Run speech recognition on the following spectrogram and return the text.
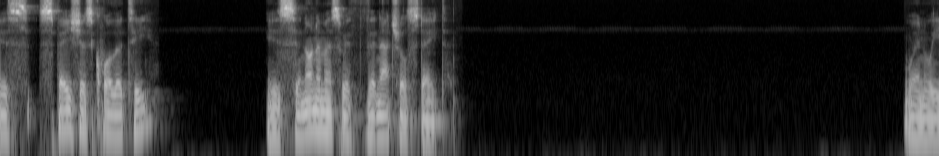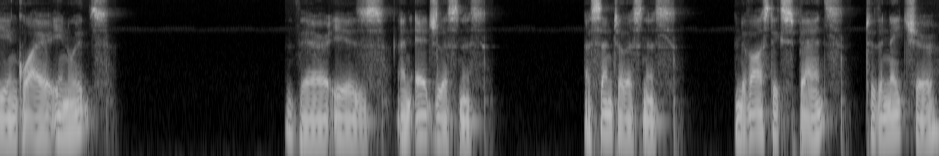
This spacious quality is synonymous with the natural state. When we inquire inwards, there is an edgelessness, a centerlessness, and a vast expanse to the nature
